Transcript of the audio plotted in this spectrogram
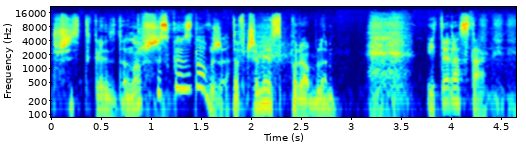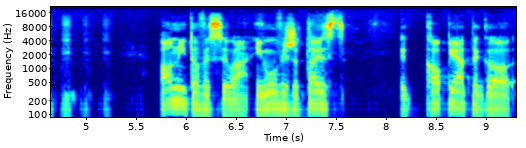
Wszystko jest dobrze. No wszystko jest dobrze. To w czym jest problem? I teraz tak. On mi to wysyła i mówi, że to jest y, kopia tego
